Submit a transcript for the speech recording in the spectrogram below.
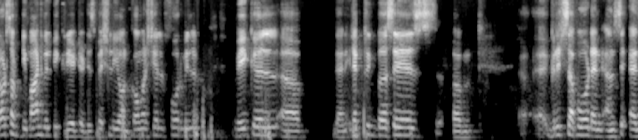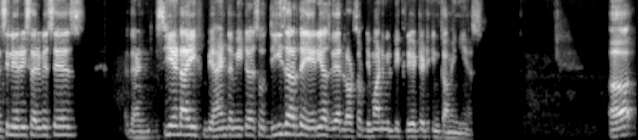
lots of demand will be created, especially on commercial four-wheeler vehicle, uh, then electric buses, um, uh, grid support and anci- ancillary services, then C&I behind the meter. So these are the areas where lots of demand will be created in coming years. Uh,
